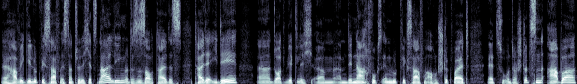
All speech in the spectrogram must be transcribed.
äh, HWG Ludwigshafen ist natürlich jetzt naheliegend und das ist auch Teil des, Teil der Idee äh, dort wirklich ähm, ähm, den Nachwuchs in Ludwigshafen auch ein Stück weit äh, zu unterstützen. Aber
